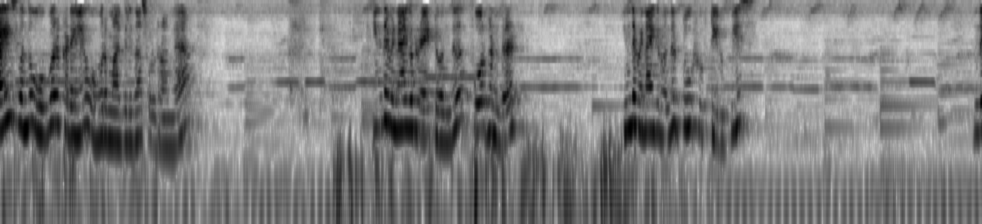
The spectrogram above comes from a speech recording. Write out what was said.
ப்ரைஸ் வந்து ஒவ்வொரு கடையிலையும் ஒவ்வொரு மாதிரி தான் சொல்கிறாங்க இந்த விநாயகர் ரேட் வந்து ஃபோர் ஹண்ட்ரட் இந்த விநாயகர் வந்து டூ ஃபிஃப்டி ருபீஸ் இந்த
